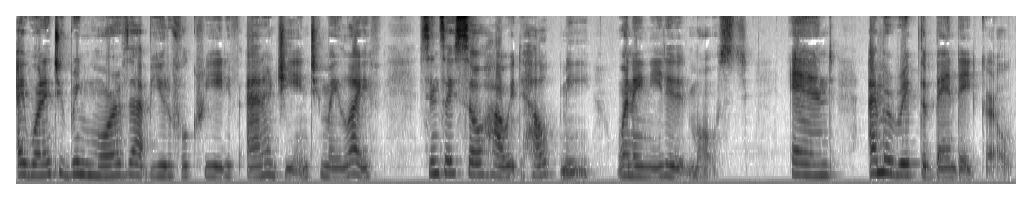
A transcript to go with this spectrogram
I wanted to bring more of that beautiful creative energy into my life since I saw how it helped me when I needed it most. And I'm a rip the band aid girl,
